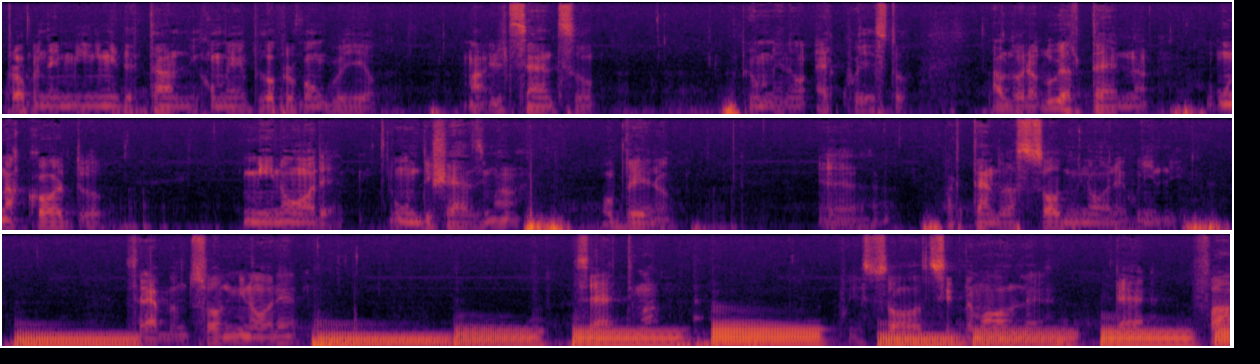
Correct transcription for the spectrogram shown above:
proprio nei minimi dettagli come ve lo propongo io, ma il senso più o meno è questo. Allora, lui alterna un accordo minore undicesima, ovvero eh, partendo da Sol minore, quindi sarebbe un Sol minore, settima, Si bemolle, Re, Fa,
